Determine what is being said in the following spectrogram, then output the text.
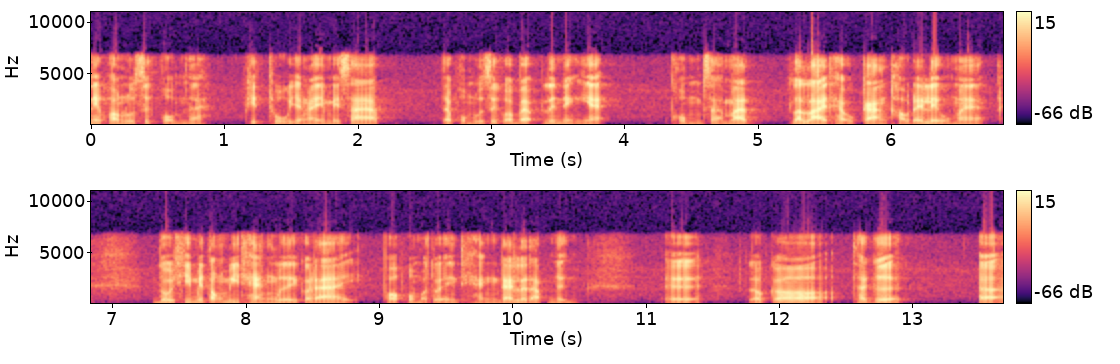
ในความรู้สึกผมนะ ผิดถูกยังไงไม่ทราบ แต่ผมรู้สึกว่าแบบเล่นอย่างเงี้ย ผมสามารถละลายแถวกลางเขาได้เร็วมาก โดยที่ไม่ต้องมีแทงเลยก็ได้ เพราะผมเอาตัวเองแทงได้ระดับหนึ่งเออแล้วก็ถ้าเกิดเอ่อ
